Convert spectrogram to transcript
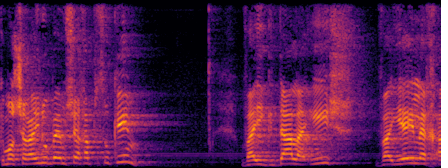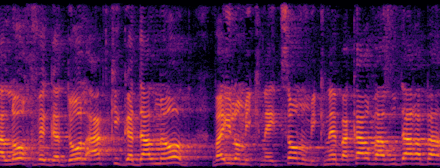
כמו שראינו בהמשך הפסוקים. ויגדל האיש, וילך הלוך וגדול עד כי גדל מאוד, ויהי לו מקנה צאן ומקנה בקר ועבודה רבה.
